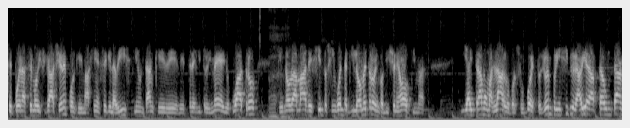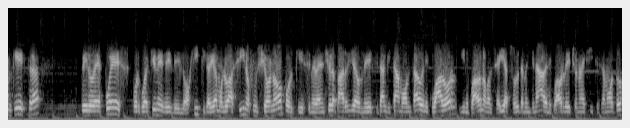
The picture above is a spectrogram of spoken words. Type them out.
se pueden hacer modificaciones porque imagínense que la bici tiene un tanque de, de 3 litros y medio, 4, que no da más de 150 kilómetros en condiciones óptimas y hay tramos más largos, por supuesto. Yo en principio le había adaptado un tanque extra, pero después, por cuestiones de, logística, digámoslo así, no funcionó porque se me venció la parrilla donde este tanque estaba montado en Ecuador y en Ecuador no conseguía absolutamente nada. En Ecuador, de hecho, no existe esa moto.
